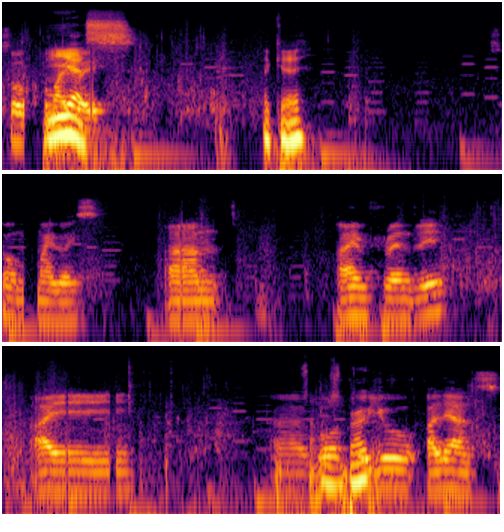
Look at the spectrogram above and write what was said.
So my base. Okay. So, my guys, um, I'm friendly. I uh, Someone's go broke. to you alliance.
